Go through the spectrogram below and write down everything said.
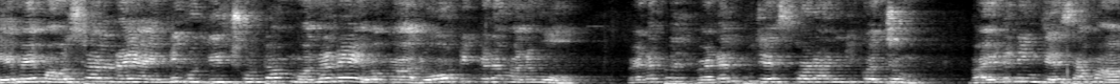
ఏమేమి అవసరాలు ఉన్నాయో అవన్నీ కూడా తీర్చుకుంటాం. మొన్ననే ఒక రోడ్ ఇక్కడ మనము వెడపు వెడల్పు చేసుకోవడానికి కొంచెం వైడనింగ్ చేస్తాము ఆ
